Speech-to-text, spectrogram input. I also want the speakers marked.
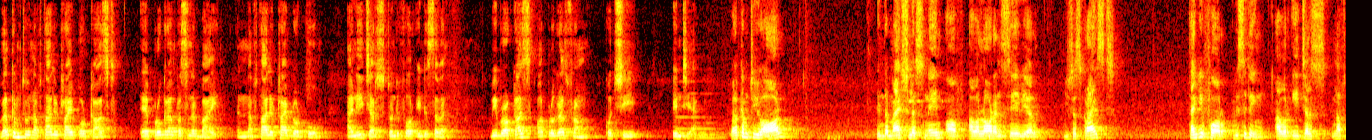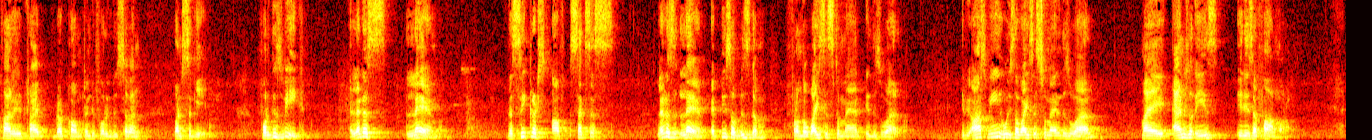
Speaker 1: Welcome to Naphtali Tribe Podcast, a program presented by NaphtaliTribe.com and eChurch 24 into 7. We broadcast our programs from Kochi, India. Welcome to you all in the matchless name of our Lord and Savior Jesus Christ. Thank you for visiting our eChurch NaphtaliTribe.com 24 into 7 once again. For this week, let us learn the secrets of success. Let us learn a piece of wisdom from the wisest man in this world. If you ask me who is the wisest man in this world, my answer is it is a farmer.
